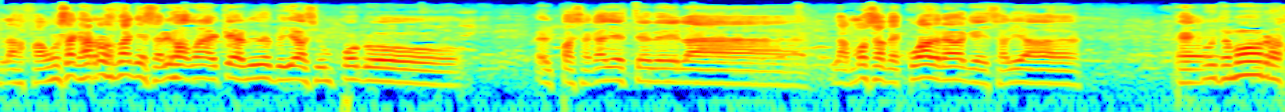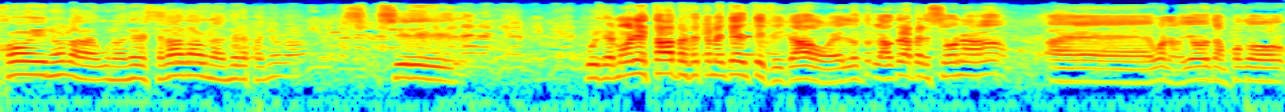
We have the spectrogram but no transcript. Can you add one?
la famosa carroza que salió, además es que a mí me pilló así un poco el pasacalle este de la- las mozas de escuadra que salía... eh, Puigdemont, Rajoy, ¿no? La- una bandera estelada, una bandera española. Sí, Puigdemont estaba perfectamente identificado. El la otra persona, eh, bueno, yo tampoco.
